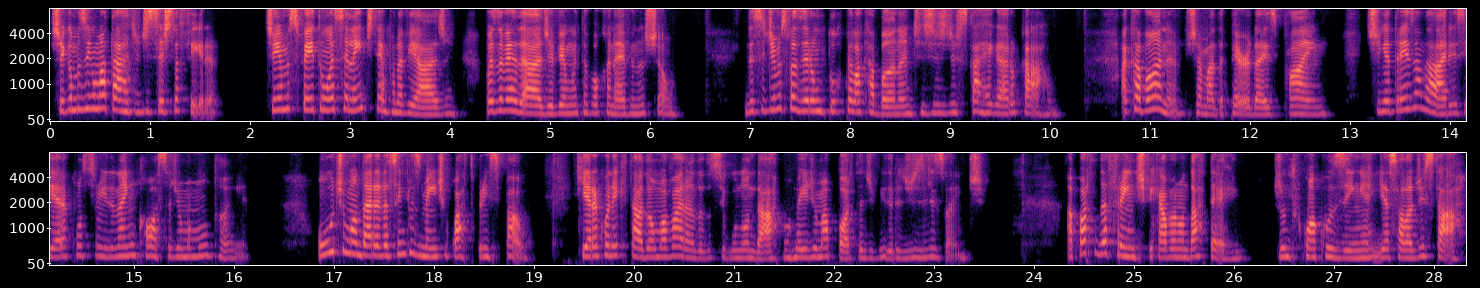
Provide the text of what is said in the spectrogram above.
Chegamos em uma tarde de sexta-feira. Tínhamos feito um excelente tempo na viagem, pois na verdade havia muita pouca neve no chão. Decidimos fazer um tour pela cabana antes de descarregar o carro. A cabana, chamada Paradise Pine, tinha três andares e era construída na encosta de uma montanha. O último andar era simplesmente o quarto principal, que era conectado a uma varanda do segundo andar por meio de uma porta de vidro deslizante. A porta da frente ficava no andar térreo, junto com a cozinha e a sala de estar,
